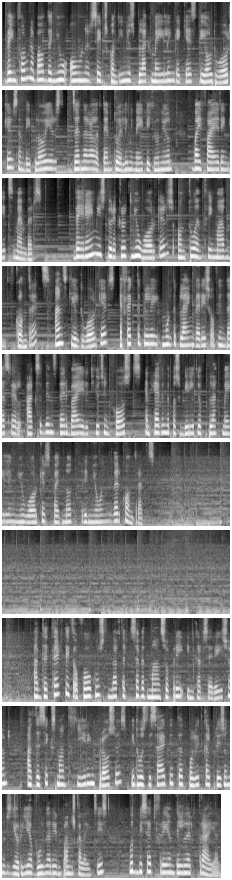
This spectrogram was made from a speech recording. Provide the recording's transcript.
They informed about the new ownership's continuous blackmailing against the old workers and the employer's general attempt to eliminate the union by firing its members. Their aim is to recruit new workers on two and three month contracts, unskilled workers, effectively multiplying the risk of industrial accidents, thereby reducing costs and having the possibility of blackmailing new workers by not renewing their contracts. At the 30th of August and after seven months of pre incarceration, at the six month hearing process, it was decided that political prisoners Georgia Voulgari and Panos Kalaitzis would be set free until their trial.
